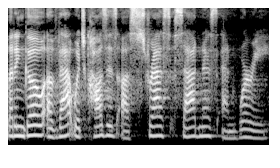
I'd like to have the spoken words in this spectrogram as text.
letting go of that which causes us stress, sadness, and worry,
